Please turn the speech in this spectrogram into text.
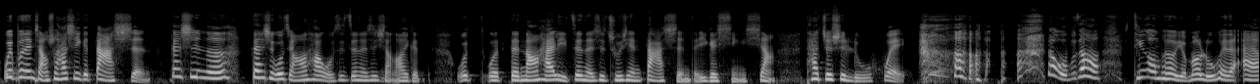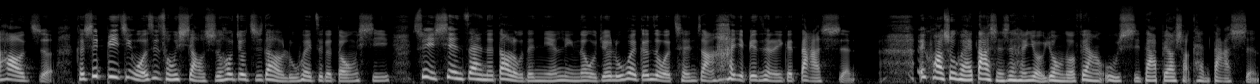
我也不能讲说她是一个大神，但是呢，但是我讲到她，我是真的是想到一个，我我的脑海里真的是出现大神的一个形象，她就是芦荟。那我不知道听众朋友有没有芦荟的爱好者，可是毕竟我是从小时候就知道有芦荟这个东西，所以现在呢，到了我的年龄呢，我觉得芦荟跟着我成长，它也变成了一个大神。哎，话说回来，大神是很有用的，非常务实，大家不要小看大神。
